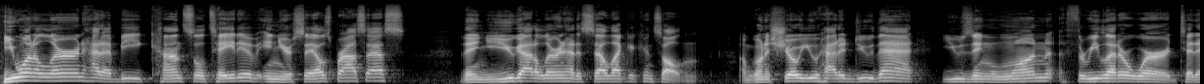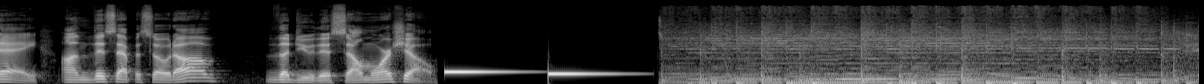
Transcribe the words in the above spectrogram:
You want to learn how to be consultative in your sales process? Then you got to learn how to sell like a consultant. I'm going to show you how to do that using one three letter word today on this episode of the Do This Sell More Show.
